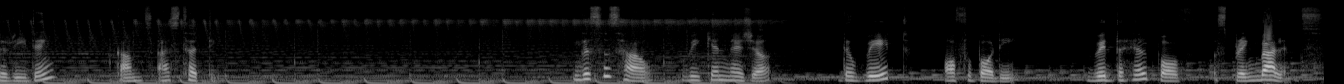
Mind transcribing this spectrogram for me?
the reading comes as 30. This is how we can measure the weight of a body with the help of a spring balance.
